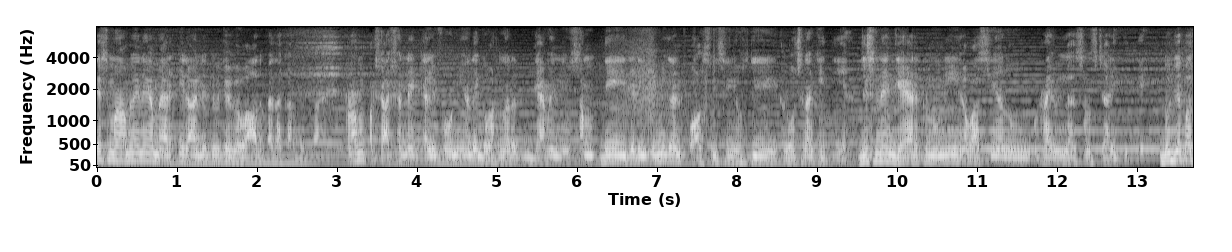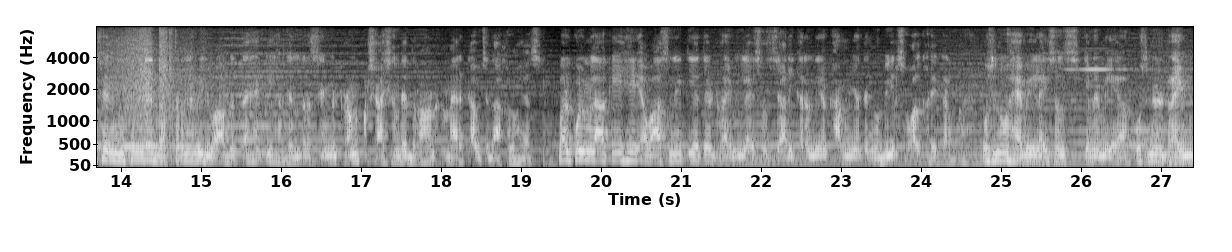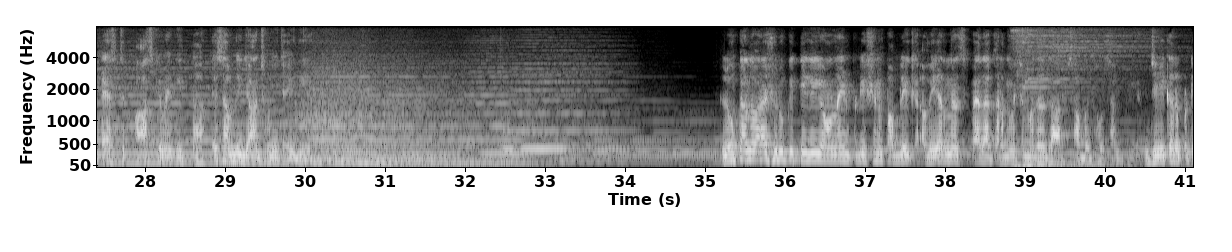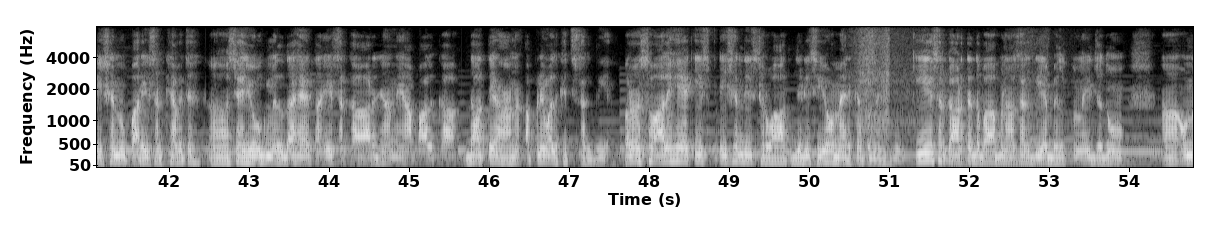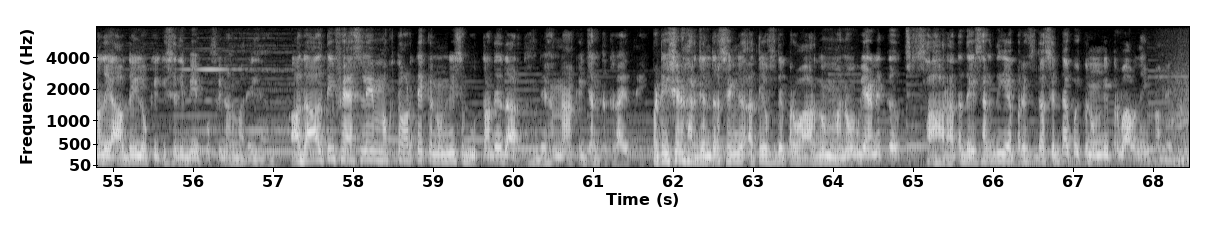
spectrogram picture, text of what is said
ਇਸ ਮਾਮਲੇ ਨੇ ਅਮਰੀਕੀ ਰਾਜਨੀਤੀ ਵਿੱਚ ਵਿਵਾਦ ਪੈਦਾ ਕਰ ਦਿੱਤਾ ਹੈ। ਟਰੰਪ ਪ੍ਰਸ਼ਾਸਨ ਨੇ ਕੈਲੀਫੋਰਨੀਆ ਦੇ ਗਵਰਨਰ ਗੈਵਿਨ ਨਿਊਸਮ ਦੀ ਜਿਹੜੀ ਇਮੀਗ੍ਰੈਂਟ ਪਾਲਿਸੀ ਸੀ ਉਸ ਦੀ ਆਲੋਚਨਾ ਕੀਤੀ ਹੈ, ਜਿਸ ਨੇ ਗੈਰ ਕਾਨੂੰਨੀ ਆਵਾਸੀਆਂ ਨੂੰ ਡਰਾਈਵਿੰਗ ਲਾਇਸੈਂਸ ਜਾਰੀ ਕੀਤੇ। ਦੂਜੇ ਪਾਸੇ ਨਿਊਸਮ ਦੇ ਦਫ਼ਤਰ ਨੇ ਵੀ ਜਵਾਬ ਦਿੱਤਾ ਹੈ ਕਿ ਹਰਜਿੰਦਰ ਸਿੰਘ ਟਰੰਪ ਪ੍ਰਸ਼ਾਸਨ ਦੇ ਦੌਰਾਨ ਅਮਰੀਕਾ ਵਿੱਚ ਦਾਖਲ ਹੋਇਆ ਸੀ। ਪਰ ਕੁੱਲ ਮਿਲਾ ਕੇ ਇਹ ਆਵਾਸ ਨੀਤੀ ਅਤੇ ਡਰਾਈਵਿੰਗ ਲਾਇਸੈਂਸ ਜਾਰੀ ਕਰਨ ਦੀਆਂ ਖਾਮੀਆਂ ਤੇ ਗੰਭੀਰ ਸਵਾਲ ਖੜੇ ਕਰਦਾ ਹੈ। ਉਸ ਨੂੰ ਹੈਵੀ ਲਾਇਸੈਂਸ ਕਿਵੇਂ ਮਿਲਿਆ? ਉਸ ਨੇ ਡਰਾਈਵਿੰਗ ਟੈਸਟ ਪਾਸ ਕਿਵੇਂ ਕੀਤਾ? ਇਹ ਸਭ ਦੀ ਜਾਂਚ ਹੋਣੀ ਚਾਹੀਦੀ ਹੈ। ਲੋਕਾਂ ਦੁਆਰਾ ਸ਼ੁਰੂ ਕੀਤੀ ਗਈ ਆਨਲਾਈਨ ਪਟੀਸ਼ਨ ਪਬਲਿਕ ਅਵੇਅਰਨੈਸ ਪੈਦਾ ਕਰਨ ਵਿੱਚ ਮਦਦਗਾਰ ਸਾਬਤ ਹੋ ਸਕਦੀ ਹੈ। ਜੇਕਰ ਪਟੀਸ਼ਨ ਨੂੰ ਭਾਰੀ ਸੰਖਿਆ ਵਿੱਚ ਸਹਿਯੋਗ ਮਿਲਦਾ ਹੈ, ਤਾਂ ਇਹ ਸਰਕਾਰ ਜਾਂ ਨਿਆਂਪਾਲਿਕਾ ਦਾ ਧਿਆਨ ਆਪਣੇ ਵੱਲ ਖਿੱਚ ਸਕਦੀ ਹੈ। ਪਰ ਸਵਾਲ ਇਹ ਹੈ ਕਿ ਇਸ ਪਟੀਸ਼ਨ ਦੀ ਸ਼ੁਰੂਆਤ ਜਿਹੜੀ ਸੀ ਉਹ ਅਮਰੀਕਾ ਤੋਂ ਨਹੀਂ ਹੋਈ। ਕੀ ਇਹ ਸਰਕਾਰ ਤੇ ਦਬਾਅ ਬਣਾ ਸਕਦੀ ਹੈ? ਬਿਲਕੁਲ ਨਹੀਂ। ਜਦੋਂ ਉਹਨਾਂ ਦੇ ਆਪਦੇ ਹੀ ਲੋਕੀ ਕਿਸੇ ਦੀ ਬੇਵਕੂਫੀ ਨਾਲ ਮਾਰੇ ਜਾਣ। ਅਦਾਲਤੀ ਫੈਸਲੇ ਮੁੱਖ ਤੌਰ ਤੇ ਕਾਨੂੰਨੀ ਸਬੂਤਾਂ ਦੇ ਆਧਾਰਿਤ ਹੁੰਦੇ ਹਨ, ਨਾ ਕਿ ਜਨਤਕ ਰਾਏ ਤੇ। ਪਟੀਸ਼ਨ ਹਰਜਿੰਦਰ ਸਿੰਘ ਅਤੇ ਉਸ ਦੇ ਪਰਿਵਾਰ ਨੂੰ ਮਨੋਵਿਗਿਆਨਕ ਸਹਾਰਾ ਤਾਂ ਦੇ ਸਕਦੀ ਹੈ, ਪਰ ਇਸ ਦਾ ਸਿੱਧਾ ਕੋਈ ਕਾਨੂੰਨੀ ਪ੍ਰਭਾਵ ਨਹੀਂ ਪਵੇਗਾ।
